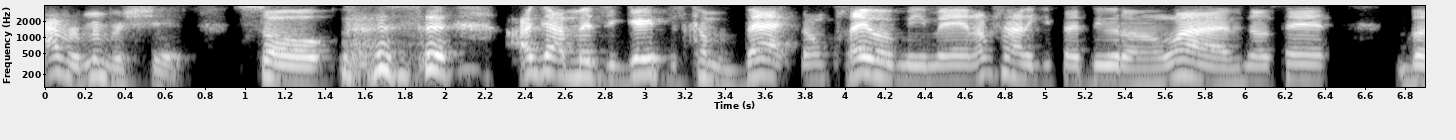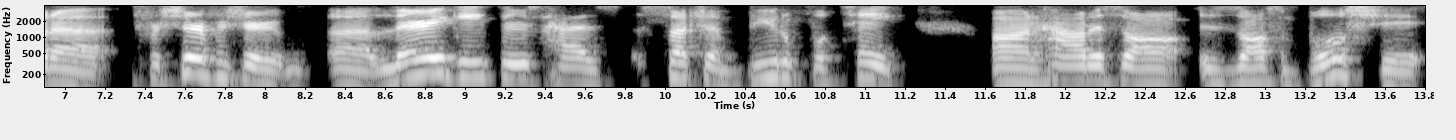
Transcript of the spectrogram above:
I remember shit. So I got Mr. Gaithers coming back. Don't play with me, man. I'm trying to get that dude on live. You know what I'm saying? But uh, for sure, for sure, uh, Larry Gaithers has such a beautiful take on how this all is all some bullshit,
